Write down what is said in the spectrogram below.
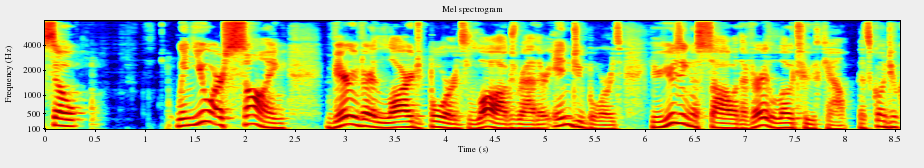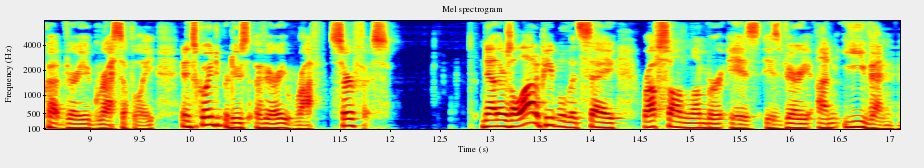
So, when you are sawing very, very large boards, logs rather, into boards, you're using a saw with a very low tooth count that's going to cut very aggressively, and it's going to produce a very rough surface. Now, there's a lot of people that say rough sawn lumber is, is very uneven.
